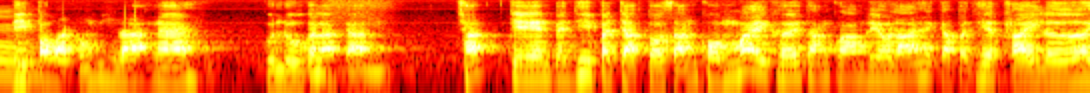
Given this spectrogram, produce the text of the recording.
มนี่ประวัติของวีระนะ คุณดูกันแล้วกัน ชัดเจนเป็นที่ประจักษ์ต่อสังคม ไม่เคยทำความเลวร้ายให้กับประเทศไทยเลย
